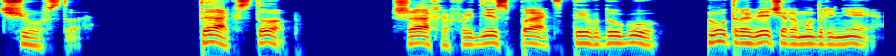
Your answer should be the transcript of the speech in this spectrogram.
Чувства. Так, стоп. Шахов, иди спать, ты в дугу. Утро вечера мудренее.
